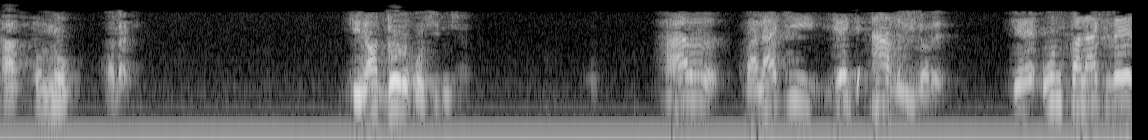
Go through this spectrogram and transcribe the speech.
هفت و نه فلک. که اینا دور خورشید میشن. هر فلکی یک عقلی داره. که اون فلک رو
